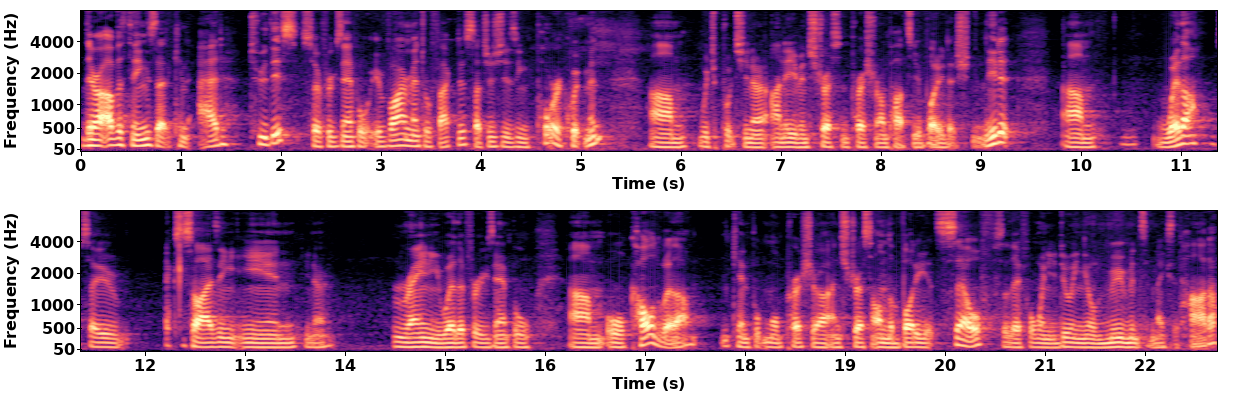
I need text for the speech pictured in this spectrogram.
there are other things that can add to this. So, for example, environmental factors such as using poor equipment, um, which puts you know uneven stress and pressure on parts of your body that shouldn't need it. Um, weather, so exercising in you know rainy weather, for example, um, or cold weather can put more pressure and stress on the body itself. So therefore, when you're doing your movements, it makes it harder.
